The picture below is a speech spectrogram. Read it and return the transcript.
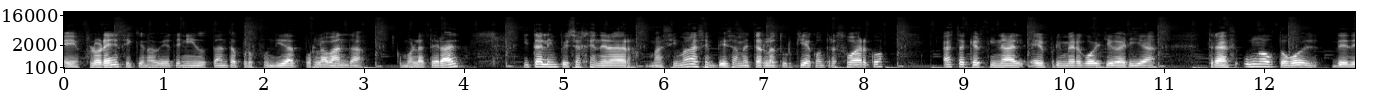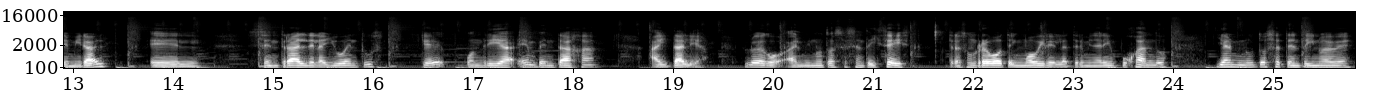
eh, Florenzi, que no había tenido tanta profundidad por la banda como lateral, Italia empieza a generar más y más, empieza a meter la Turquía contra su arco, hasta que al final el primer gol llegaría tras un autogol de Demiral, el central de la Juventus, que pondría en ventaja a Italia. Luego, al minuto 66, tras un rebote inmóvil la terminaría empujando y al minuto 79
